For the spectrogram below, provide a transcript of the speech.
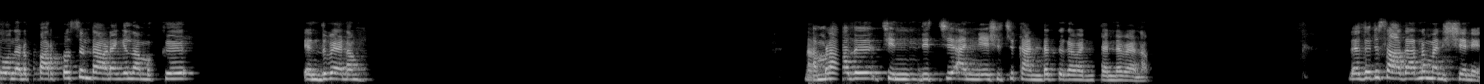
തോന്നണം പർപ്പസ് ഉണ്ടാവണമെങ്കിൽ നമുക്ക് എന്ത് വേണം? നമ്മളത് ചിന്തിച്ച് അന്വേഷിച്ച് കണ്ടെത്തുക തന്നെ വേണം. അതായത് ഒരു സാധാരണ മനുഷ്യന്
